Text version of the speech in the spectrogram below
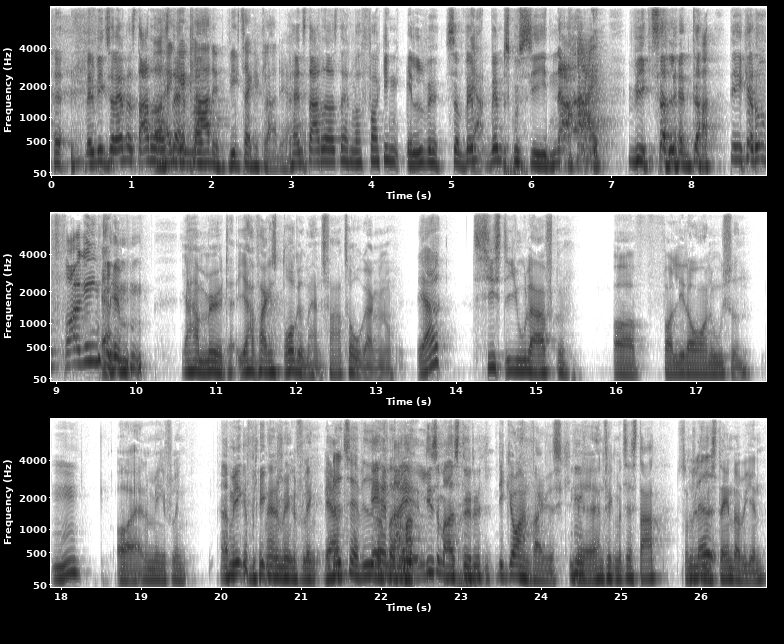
Men Victor Lander startede og også, han kan han klare var, det. Victor kan klare det her. Han startede også, da han var fucking 11. Så hvem, ja. hvem skulle sige, nej, Victor Lander, det kan du fucking Ja. glemme. Jeg har mødt, jeg har faktisk drukket med hans far to gange nu. Ja. Sidste juleaften, og for lidt over en uge siden. Mm. Og han er mega flink. Han er mega flink. Han er mega flink. Jeg er nødt til at vide, Gav han hvorfor dig du... lige så meget støtte. Det gjorde han faktisk. uh, han fik mig til at starte som Du lavede- stand-up igen,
